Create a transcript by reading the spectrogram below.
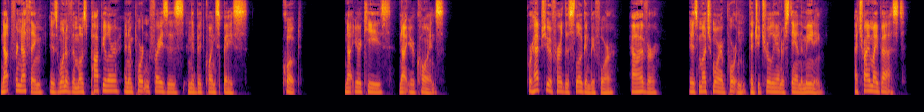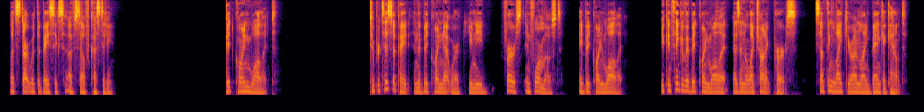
Not for nothing is one of the most popular and important phrases in the Bitcoin space. Quote, not your keys, not your coins. Perhaps you have heard this slogan before. However, it is much more important that you truly understand the meaning. I try my best. Let's start with the basics of self custody. Bitcoin Wallet To participate in the Bitcoin network, you need, first and foremost, a Bitcoin wallet. You can think of a Bitcoin wallet as an electronic purse, something like your online bank account.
